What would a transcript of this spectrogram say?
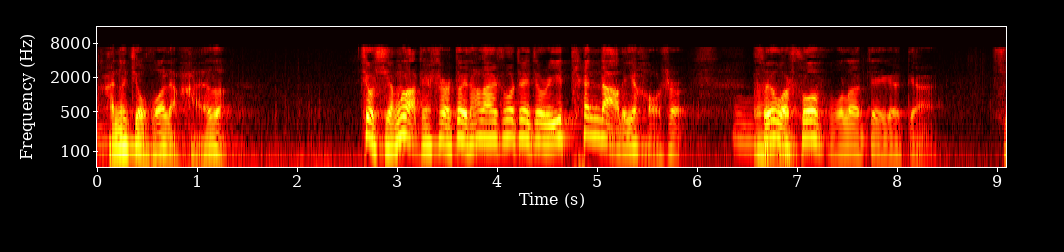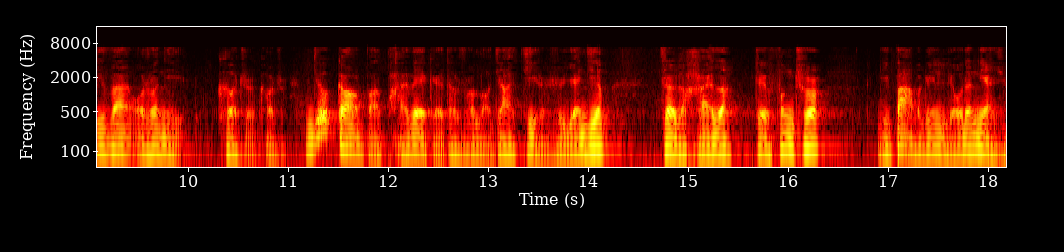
还能救活俩孩子，就行了。这事儿对他来说，这就是一天大的一好事儿。所以我说服了这个点儿，徐帆，我说你克制克制，你就刚把牌位给他说，老家记着是燕京，这个孩子这个风车，你爸爸给你留的念想，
